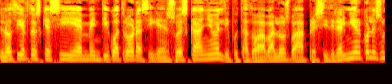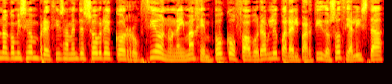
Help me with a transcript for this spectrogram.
Lo cierto es que si en 24 horas sigue en su escaño, el diputado Ábalos va a presidir el miércoles una comisión precisamente sobre corrupción, una imagen poco favorable para el Partido Socialista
